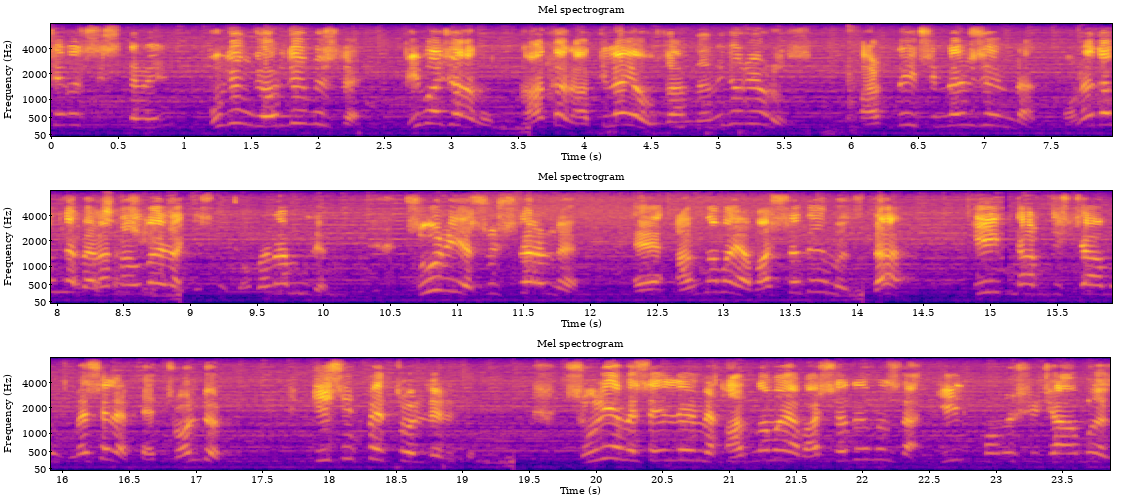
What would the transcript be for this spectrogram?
istişare sistemi bugün gördüğümüzde bir bacağının Hakan Atilla'ya uzandığını görüyoruz. Farklı isimler üzerinden. O nedenle Berat Albayrak ismi çok önemlidir. Suriye suçlarını e, anlamaya başladığımızda ilk tartışacağımız mesele petroldür. İşit petrolleridir. Suriye meselelerini anlamaya başladığımızda ilk konuşacağımız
